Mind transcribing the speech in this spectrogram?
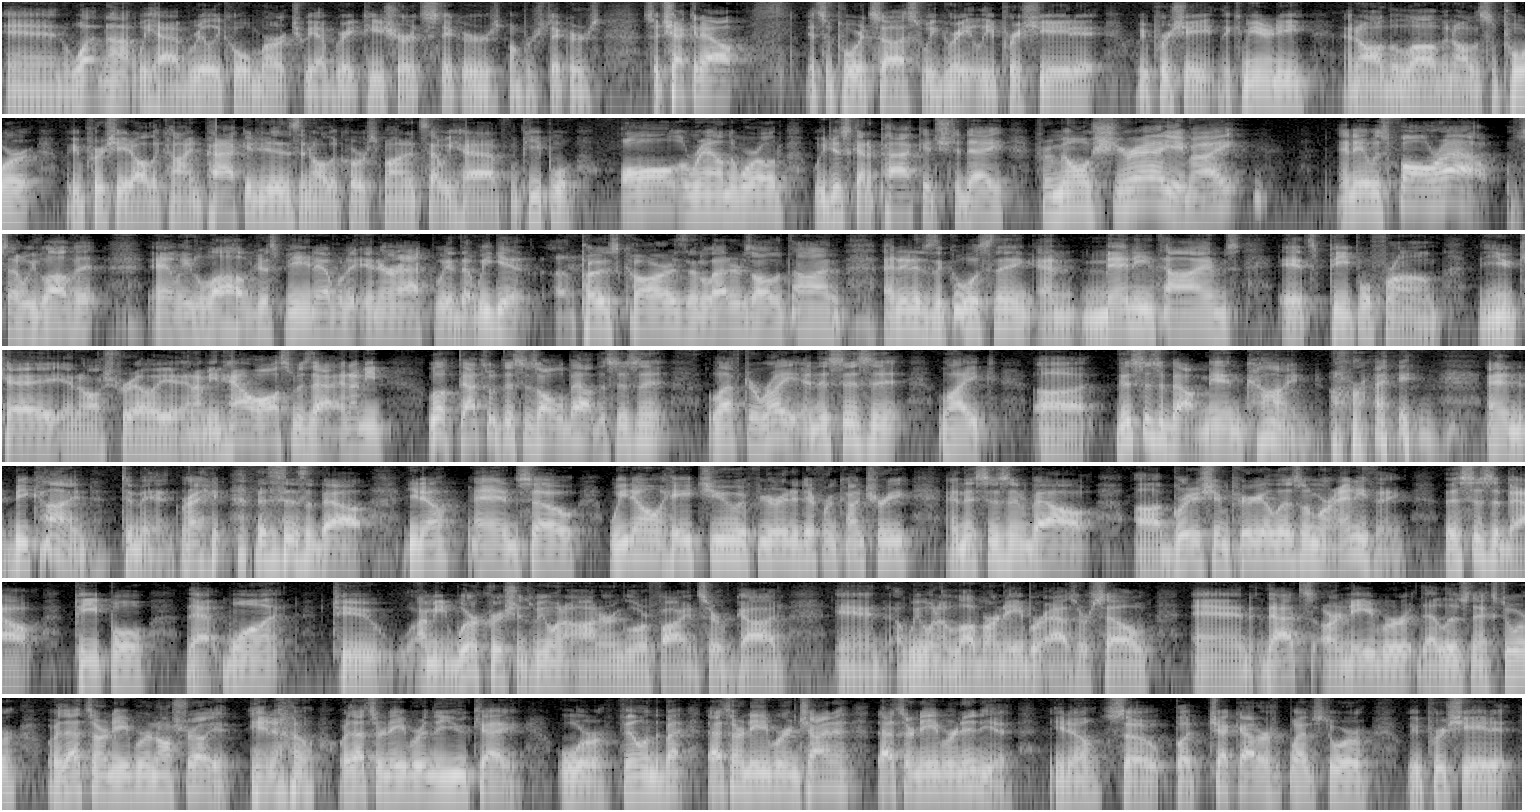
and whatnot. We have really cool merch. We have great t-shirts, stickers, bumper stickers. So check it out. It supports us. We greatly appreciate it. We appreciate the community and all the love and all the support. We appreciate all the kind packages and all the correspondence that we have from people all around the world. We just got a package today from Australia, mate and it was far out. So we love it, and we love just being able to interact with that. We get uh, postcards and letters all the time, and it is the coolest thing. And many times it's people from the UK and Australia, and I mean, how awesome is that? And I mean, look, that's what this is all about. This isn't left or right, and this isn't like uh, this is about mankind, right? And be kind to men, right? This is about, you know, and so we don't hate you if you're in a different country, and this isn't about uh, British imperialism or anything. This is about people that want to, I mean, we're Christians, we want to honor and glorify and serve God, and uh, we want to love our neighbor as ourselves and that's our neighbor that lives next door, or that's our neighbor in Australia, you know, or that's our neighbor in the UK, or fill in the bank. That's our neighbor in China. That's our neighbor in India, you know. So, but check out our web store. We appreciate it.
